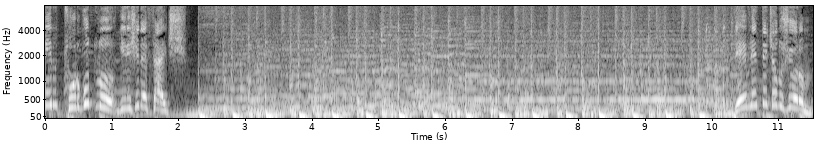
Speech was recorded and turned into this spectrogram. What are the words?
İzmir Turgutlu girişi de felç. Devlette çalışıyorum.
